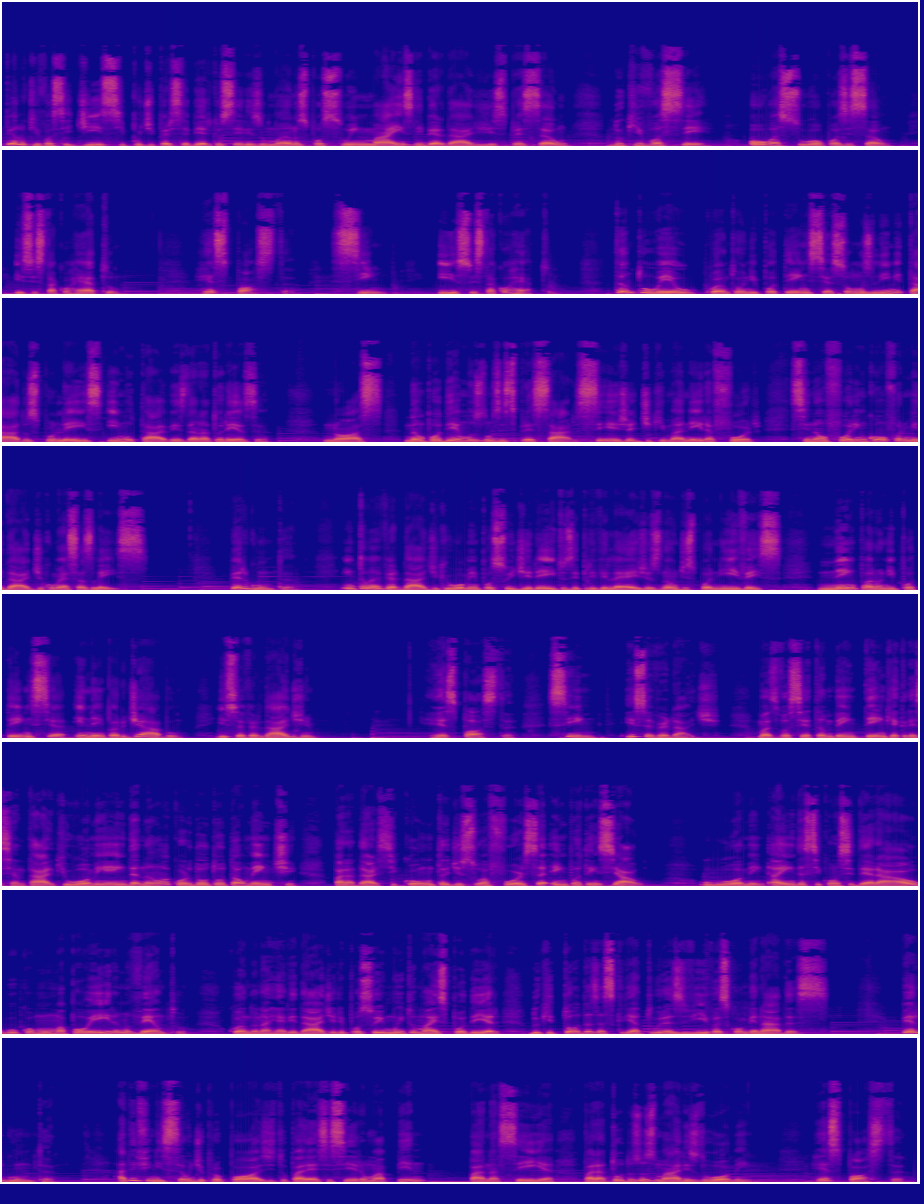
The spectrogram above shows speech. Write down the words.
pelo que você disse, pude perceber que os seres humanos possuem mais liberdade de expressão do que você ou a sua oposição. Isso está correto? Resposta: Sim, isso está correto. Tanto eu quanto a onipotência somos limitados por leis imutáveis da natureza. Nós não podemos nos expressar, seja de que maneira for, se não for em conformidade com essas leis. Pergunta: Então é verdade que o homem possui direitos e privilégios não disponíveis nem para a onipotência e nem para o diabo. Isso é verdade? Resposta: Sim, isso é verdade. Mas você também tem que acrescentar que o homem ainda não acordou totalmente para dar-se conta de sua força em potencial. O homem ainda se considera algo como uma poeira no vento, quando na realidade ele possui muito mais poder do que todas as criaturas vivas combinadas. Pergunta: A definição de propósito parece ser uma panaceia para todos os males do homem? Resposta:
